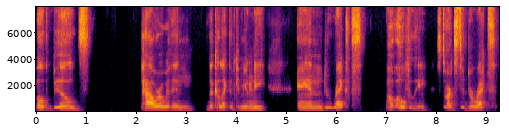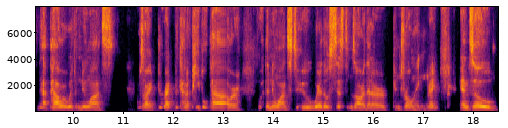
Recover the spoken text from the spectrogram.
both builds power within the collective community and directs, hopefully, starts to direct that power with a nuance. I'm sorry, direct the kind of people power with a nuance to where those systems are that are controlling, right? And so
